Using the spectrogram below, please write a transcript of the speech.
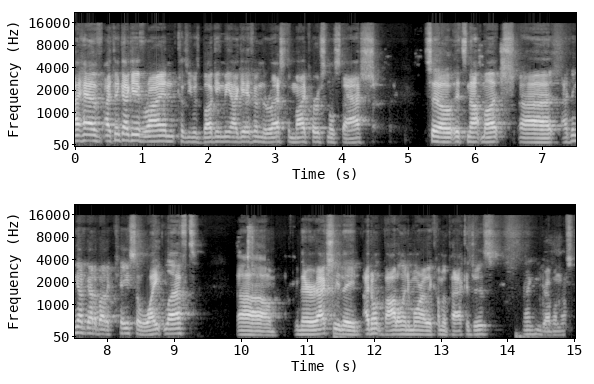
I have. I think I gave Ryan because he was bugging me. I gave him the rest of my personal stash, so it's not much. Uh, I think I've got about a case of white left. Um, and they're actually they. I don't bottle anymore. They come in packages. I can grab one of those.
